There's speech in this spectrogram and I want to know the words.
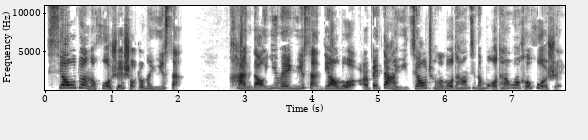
削断了祸水手中的雨伞，看到因为雨伞掉落而被大雨浇成了落汤鸡的莫贪欢和祸水，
